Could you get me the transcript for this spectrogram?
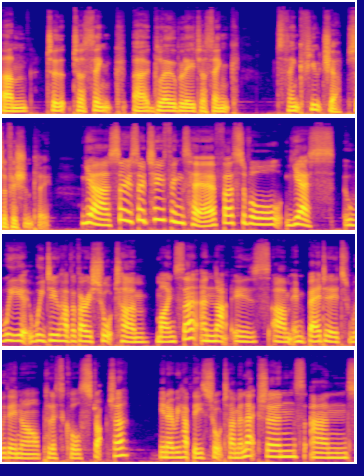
um, to to think uh, globally, to think to think future sufficiently. Yeah, so so two things here. First of all, yes, we we do have a very short term mindset, and that is um, embedded within our political structure. You know, we have these short term elections, and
